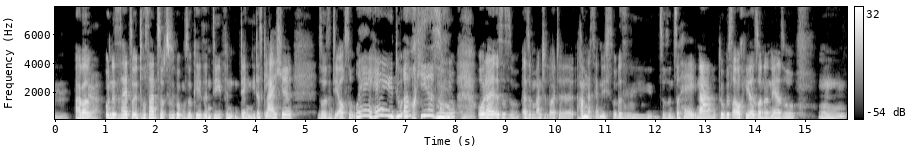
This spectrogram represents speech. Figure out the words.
Hm. Aber, Ja. und es ist halt so interessant, so zu gucken, so, okay, sind die, finden, denken die das Gleiche? So sind die auch so, hey, hey, du auch hier, so. Oder ist es, so- also manche Leute haben das ja nicht so, dass sie so sind, so, hey, na, du bist auch hier, sondern eher so, mh,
